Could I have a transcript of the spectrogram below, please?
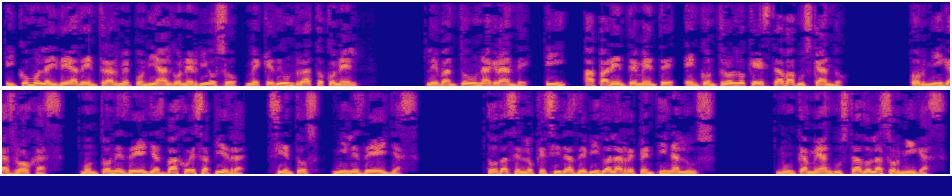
Y como la idea de entrar me ponía algo nervioso, me quedé un rato con él. Levantó una grande, y, aparentemente, encontró lo que estaba buscando. Hormigas rojas, montones de ellas bajo esa piedra, cientos, miles de ellas. Todas enloquecidas debido a la repentina luz. Nunca me han gustado las hormigas.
